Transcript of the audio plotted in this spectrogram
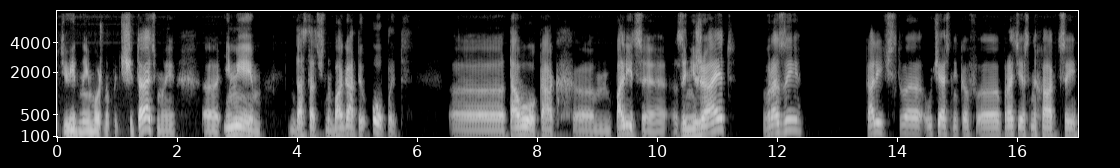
сказать, видно и можно подсчитать. Мы э, имеем достаточно богатый опыт э, того, как э, полиция занижает в разы количество участников э, протестных акций.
